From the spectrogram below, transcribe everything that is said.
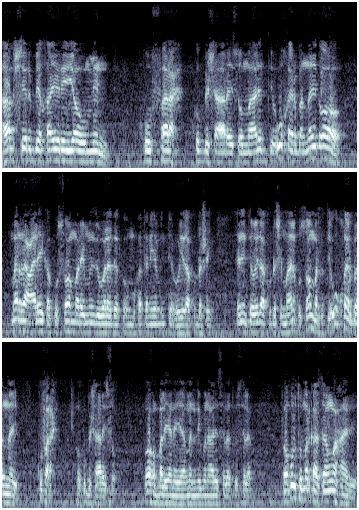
abshir bikhayri yowmin ku farax ku bishaarayso maalintii ugu khayr badnayd oo mara calayka ku soo maray mundu waladadka umuka taniyam intay hooyadaa ku dhashay tan intay ku dhashay maalin ku soo martatay ugu khayr badnayd ku farax oo ku bishaarayso. Waa hambalyanayaa man nabiguna alayh isalaatu wasalaam faqultu markaasaan waxaan idhi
